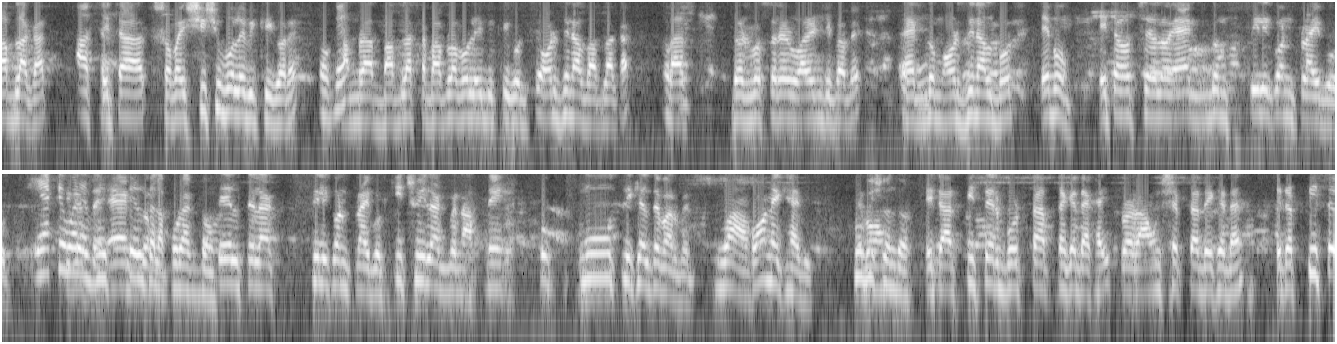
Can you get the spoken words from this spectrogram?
বাবলা কাঠ। আচ্ছা। এটা সবাই শিশু বলে বিক্রি করে। আমরা বাবলাটা বাবলা বলে বিক্রি করছি অরিজিনাল বাবলা কাঠ। প্লাস দশ বছরের ওয়ারেন্টি পাবে। একদম অরিজিনাল বোর্ড এবং এটা হচ্ছে হলো একদম সিলিকন প্লাইবোর্ড একেবারে তেলতেলা পুরো একদম। তেল তেলা সিলিকন প্লাইবোর্ড কিছুই লাগবে না। আপনি খুব স্মুথলি খেলতে পারবেন. অনেক হেভি খুবই সুন্দর। এটার পিসের বোর্ডটা আপনাকে দেখাই পুরো রাউন্ড শেপটা দেখে দেন এটা পিসে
